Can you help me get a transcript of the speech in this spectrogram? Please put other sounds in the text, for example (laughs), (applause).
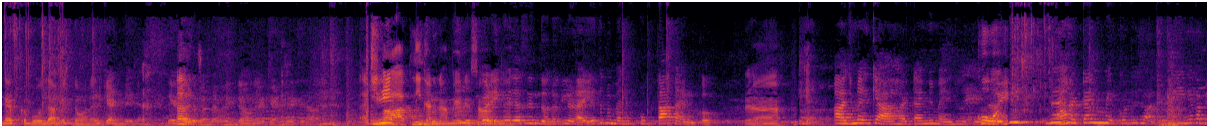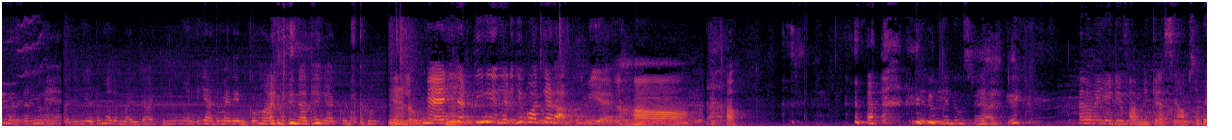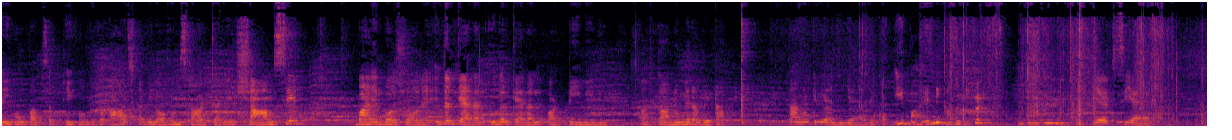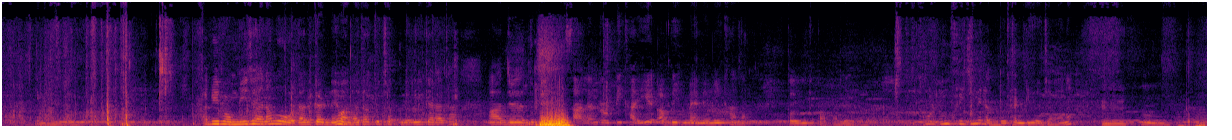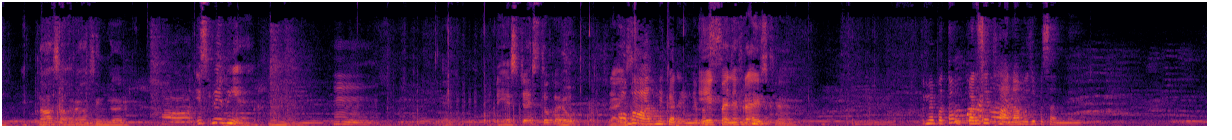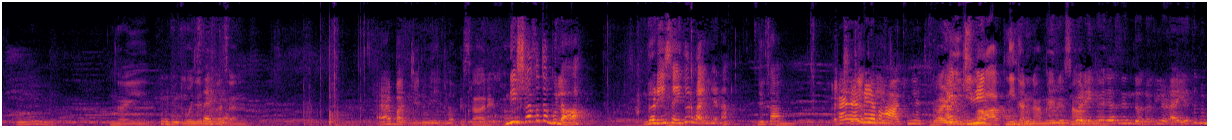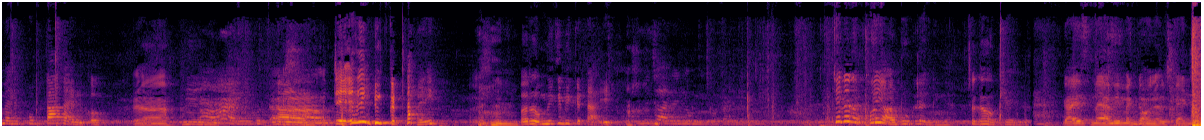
मैंने उसको बोला मैकडोनल्ड के अंडे देखो तो मैं के हूँ। बात नहीं करना मेरे साथ बड़ी वजह से इन दोनों की लड़ाई है तो मैंने कुटा था इनको। आज मैं क्या हर टाइम ही मैं ही धोती कोई। मैं हर टाइम मेरे को भिजवाती हूँ। पीने का भी बर्तन नहीं नहीं होता मैं तो मर जाती हूँ। या तो मैंने इनको मार देना था या खुद को। ये लो। मैं नहीं लड़ती ये बहुत लड़ाकू भी है। हाँ। दिखा। (laughs) ये दूसरे हाथ के। हेलो मेरी यूट्यूब फैमिली कैसे हैं आप सब? आई होप आप सब ठीक होंगे। तो आज का व्लॉग हम स्टार्ट कर रहे हैं शाम से। बाहर बहुत शोर है। इधर कैरल उधर कैरल और टीवी भी। और तानू मेरा बेटा। तानू के लिए आज ये आया देखो, ये बाहर निकाल के सी आया अभी रोमी जो है ना, वो ऑर्डर करने वाला था। कुछ अपने लिए कह रहा था। आज दोपहर सालन रोटी खाइए अभी मैंने नहीं खाना। तो इनके पापा ले गए कोल्ड ड्रिंक फ्रिज में रख दो ठंडी हो जाए ना। हम्म, हम्म। इतना सारा सिंगर। हाँ इसमें भी है। हम्म। टेस्ट टेस्ट तो करो और बाद में करेंगे बस। एक पहले फ्राइज खाए। तुम्हें पता ऊपर से खाना मुझे पसंद नहीं। हम्म। नहीं (laughs) मुझे नहीं पसंद। ऐ बाजी नु ले। लो सारे निशा को तो बुला। घड़ी सही करवाई है ना। दिखा अच्छी मेरा हाथ नहीं अच्छा। घड़ी की बात नहीं करना मेरे साथ। घड़ी की वजह से इन दोनों की लड़ाई है तो मैंने कुटा था इनको। हाँ, इनको तेरी भी कटाई। और रोमी की भी कटाई। चलो रखो यार भूख लग रही है। चलो ओके गाइस मैं अभी मैकडोनल्ड्स के अंडे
